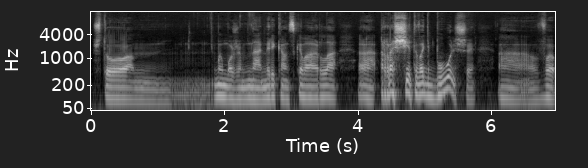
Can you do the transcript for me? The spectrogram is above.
что мы можем на американского орла а, рассчитывать больше, а, в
